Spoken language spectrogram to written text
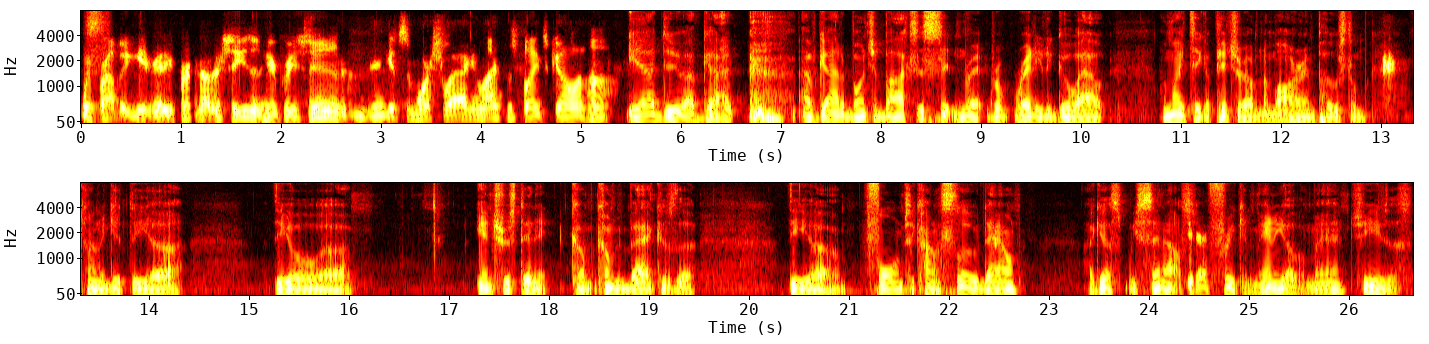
We probably get ready for another season here pretty soon and, and get some more swag and license plates going, huh? Yeah, I do. I've got I've got a bunch of boxes sitting re- ready to go out. I might take a picture of them tomorrow and post them. Kind of get the uh, the old uh, interest in it come coming back because the the uh, forums have kind of slowed down. I guess we sent out so Yeah. freaking many of them, man. Jesus,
